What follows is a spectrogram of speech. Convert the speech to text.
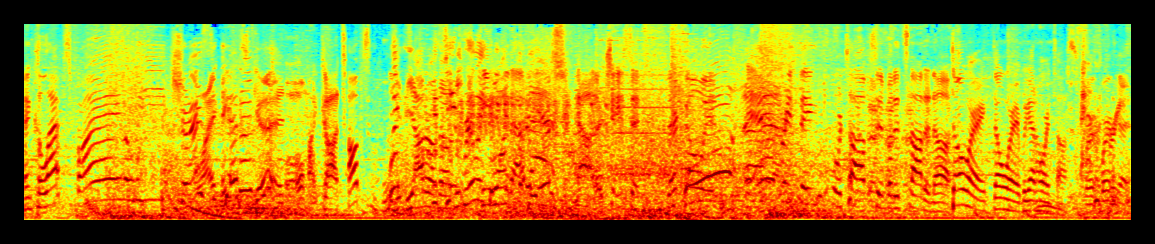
And Collapse finally tries Oh, I to think get that's him. good. Oh my god, Topson, what? Yatoro, Is he he- really he gonna get out of here? Nah, they're chasing. They're going. Oh, everything for Topson, but it's not enough. Don't worry, don't worry. We got Horn Toss. We're, we're good.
